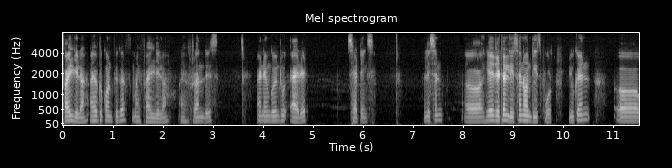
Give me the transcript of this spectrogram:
FileZilla I have to configure my FileZilla I have run this and I'm going to edit settings. Listen uh, here written listen on this port you can uh,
